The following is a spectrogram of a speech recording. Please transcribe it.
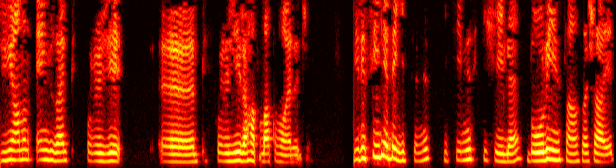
Dünyanın en güzel psikoloji e, psikolojiyi rahatlatma aracı. Birisiyle de gitseniz, gittiğiniz kişiyle doğru insansa şayet,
